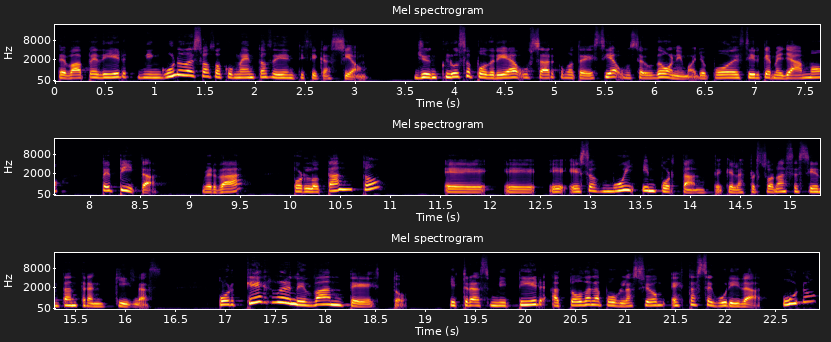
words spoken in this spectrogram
te va a pedir ninguno de esos documentos de identificación. Yo incluso podría usar, como te decía, un seudónimo. Yo puedo decir que me llamo Pepita, ¿verdad? Por lo tanto, eh, eh, eh, eso es muy importante, que las personas se sientan tranquilas. ¿Por qué es relevante esto? Y transmitir a toda la población esta seguridad. Uno,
